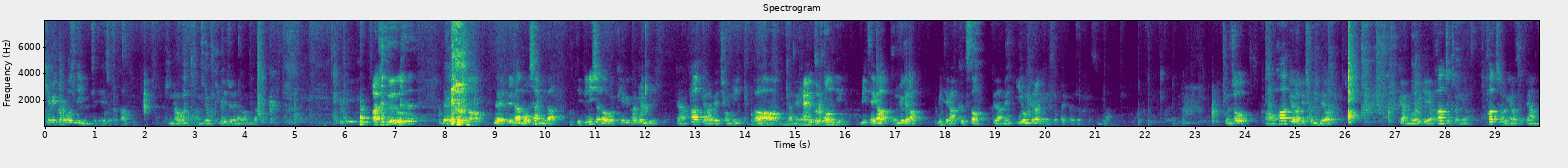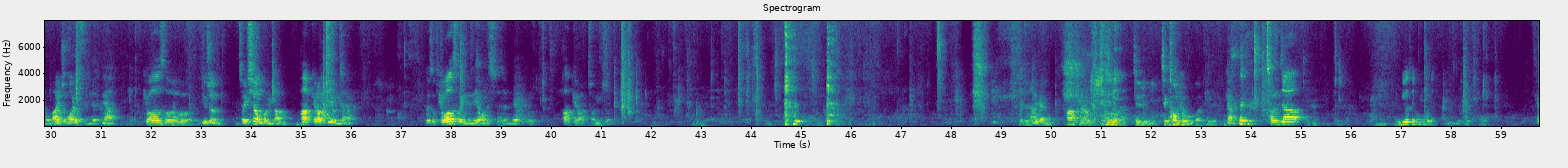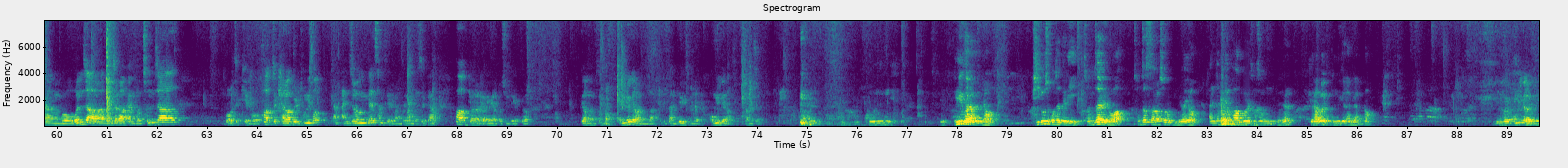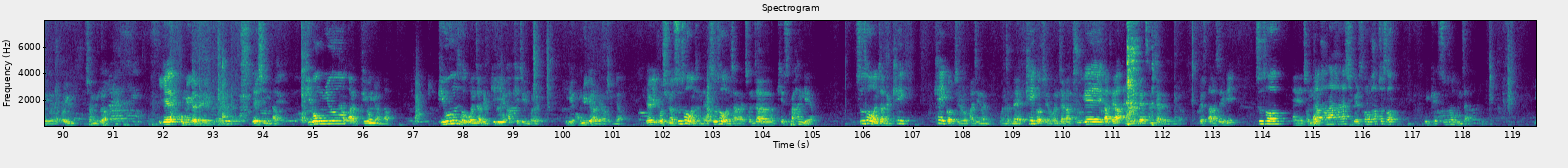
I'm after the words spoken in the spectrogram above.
케미컬 본딩에 대해서 조사 김나원, 강재용, 김재준이 나갑니다. 아 지금 들리거든? 네, 어. 네 일단 모차입니다. Definition of chemical bonding 그냥 화학 결합의 정의 어. 그다음에 케미컬 원딩. 밑에가 공유 결합, 밑에가 극성, 그 다음에 이온 결합에 대해서 발표하도록 하겠습니다. 먼저 어, 화학 결합의 정의인데요. 그냥 뭐 이게 화학적 정의요. 화학적 정의라서 그냥 뭐 말이 좀 있는데 그냥 교과서 요즘 저희 시험 보니까 화학 결합 내용이잖아요. 그래서 교과서에 있는 내용을 찾았는데 그 화학 결합 정의 좀 그러니까 화학 결합 재준이 책 처음 펴본 것 같은데. 그냥 전자 우리가 세운 거네. 그냥 뭐 원자 원자가 그냥 뭐 전자 뭐 어떻게 뭐 화학적 결합을 통해서 그냥 안정된 상태를 만드는 것을 그냥 화학 결합의 의미라고 보시면 되겠고요. 그다음은 뭐 공유 결합입니다. 일단 여기 근데 공유 결합 정주. 공 공유결합은요 비금속 원자들이 전자레로와 전자쌍을 서로 공유하여 안정된 화합물을 생성되는 결합을 공유결합이랍니다. 이걸 공유 결합의 의미 정이고요. 이게 공유 결합의 그 예시입니다. 비공유 아 비공유란다. 비금속 원자들끼리 합해진 걸 이게 공유 결합이라고 하거든요. 여기 보시면 수소 원자인데 수소 원자가 전자 개수가 한 개예요. 수소 원자는 K K 껍질로 가지는 원자인데 K 껍질 원자가 두 개가 돼야 안정된 상태가 되거든요. 그래서 따라서 여기 수소의 전자 하나 하나씩을 서로 합쳐서 이렇게 수소 분자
